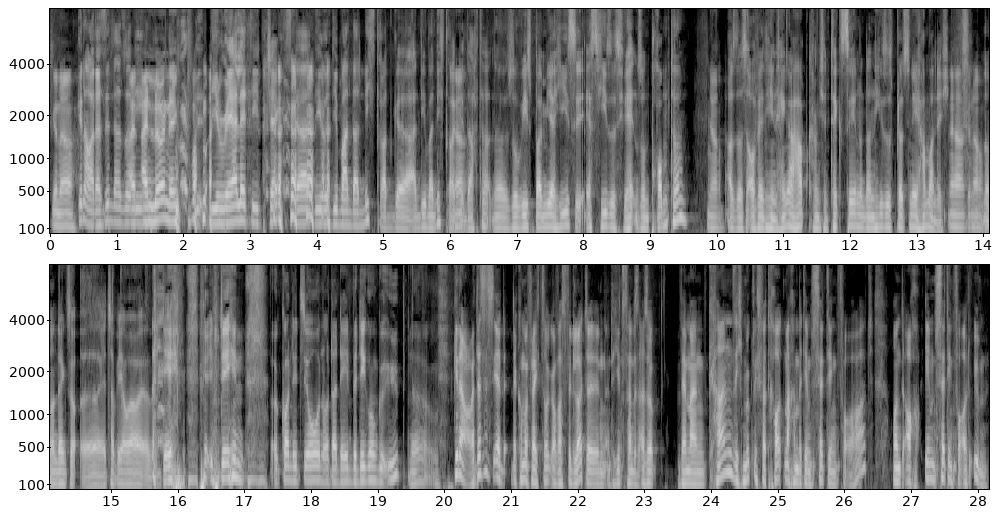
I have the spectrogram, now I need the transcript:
genau. Genau, das sind dann so ein, die, ein Learning. Die, die Reality-Checks, ja, die, die man dann nicht dran, an die man nicht dran ja. gedacht hat. Ne? So wie es bei mir hieß, erst hieß es, wir hätten so einen Prompter. Ja. Also dass auch wenn ich einen Hänger habe, kann ich einen Text sehen und dann hieß es plötzlich, nee, haben wir nicht. Ja, genau. Und denkt so, äh, jetzt habe ich aber in den, in den Konditionen oder den Bedingungen geübt. Ne? Genau, aber das ist ja, da kommen wir vielleicht zurück auf was für die Leute interessant ist. Also wenn man kann, sich möglichst vertraut machen mit dem Setting vor Ort und auch im Setting vor Ort üben.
